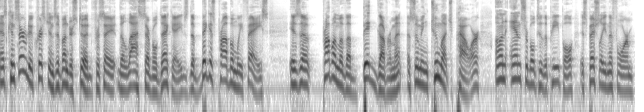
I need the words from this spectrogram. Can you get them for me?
As conservative Christians have understood for, say, the last several decades, the biggest problem we face is a problem of a big government assuming too much power, unanswerable to the people, especially in the form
